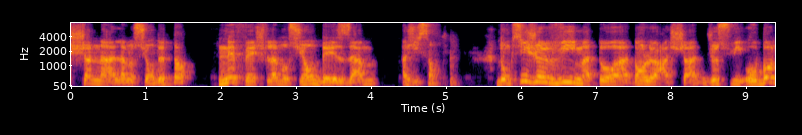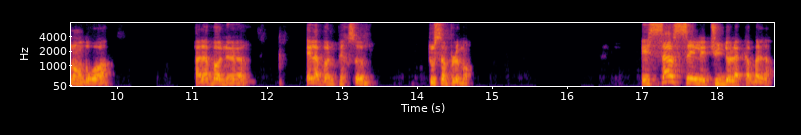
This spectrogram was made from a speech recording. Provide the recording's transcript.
Shana, la notion de temps, Nefesh, la notion des âmes agissantes. Donc, si je vis ma Torah dans le Hashan, je suis au bon endroit, à la bonne heure et la bonne personne, tout simplement. Et ça, c'est l'étude de la Kabbalah.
